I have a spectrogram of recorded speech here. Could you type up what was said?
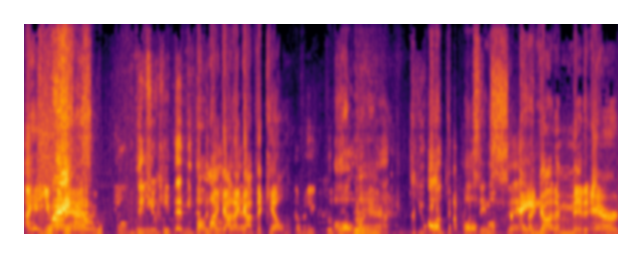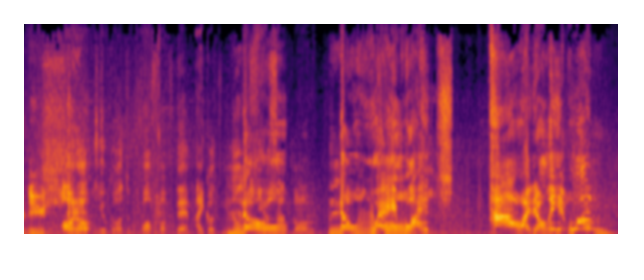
I hit you. Wait! Did you keep them in the Oh my god, the I got the kill. Somebody killed Oh my oh, god! You Oh, got that was both of them. insane. I got him mid-air, dude. Oro, you got both of them. I got no, No. kills at all. No way. Holy What? How? I only hit one.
